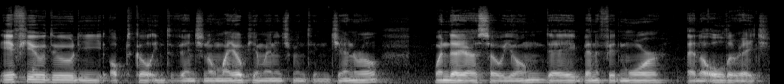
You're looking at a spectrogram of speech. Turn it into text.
if you do the optical intervention or myopia management in general when they are so young they benefit more at an older age.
